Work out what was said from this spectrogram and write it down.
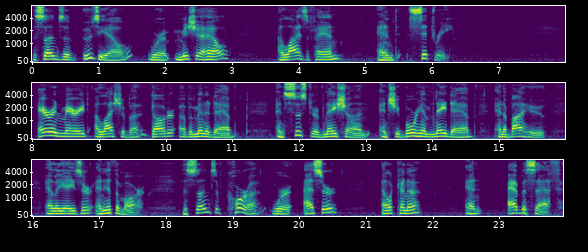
The sons of Uzziel were Mishael, Elizaphan, and Sithri. Aaron married Elisheba, daughter of Amminadab, and sister of Nahshon, and she bore him Nadab and Abihu, Eleazar and Ithamar. The sons of Korah were Assir, Elkanah, and Abiasaph.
